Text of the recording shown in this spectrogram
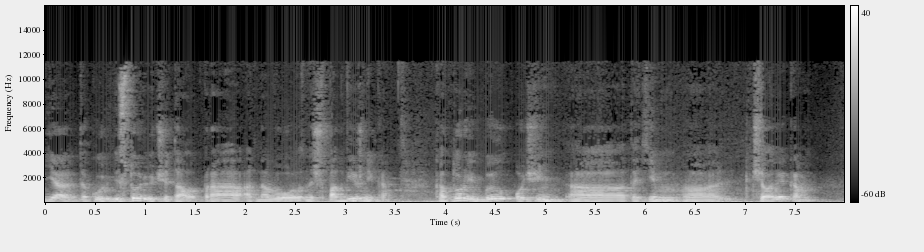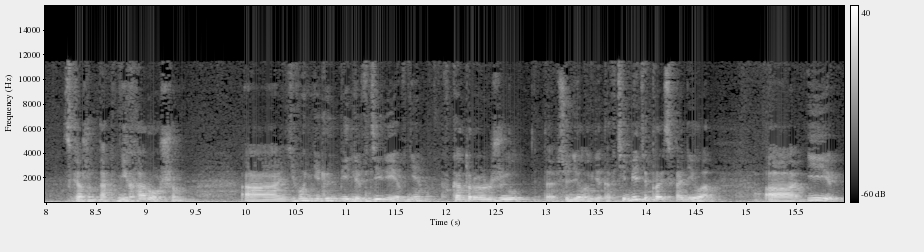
я такую историю читал про одного значит, подвижника, который был очень э, таким человеком, скажем так, нехорошим. Э, его не любили в деревне, в которой он жил. Это все дело где-то в Тибете происходило. А, и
